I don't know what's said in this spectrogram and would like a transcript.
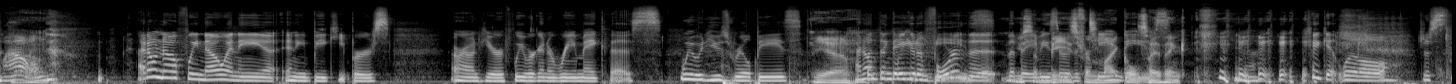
wow. I don't know if we know any uh, any beekeepers around here. If we were going to remake this, we would use real bees. yeah I don't But think we could afford bees. the the Use some babies or the from teen michaels i think Yeah. we could get little, just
